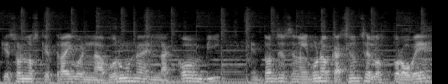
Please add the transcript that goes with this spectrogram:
que son los que traigo en la Bruna, en la combi. Entonces en alguna ocasión se los probé.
